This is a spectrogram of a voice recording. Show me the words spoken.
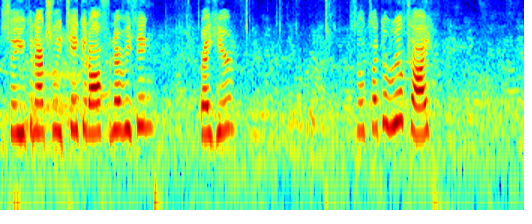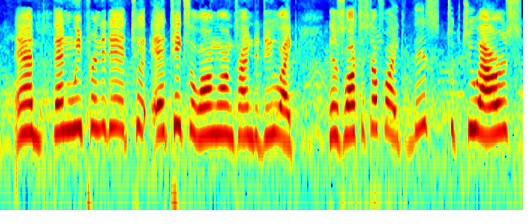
so you can actually take it off and everything, right here. So it's like a real tie. And then we printed it. It, it takes a long, long time to do. Like, there's lots of stuff like this took two hours.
